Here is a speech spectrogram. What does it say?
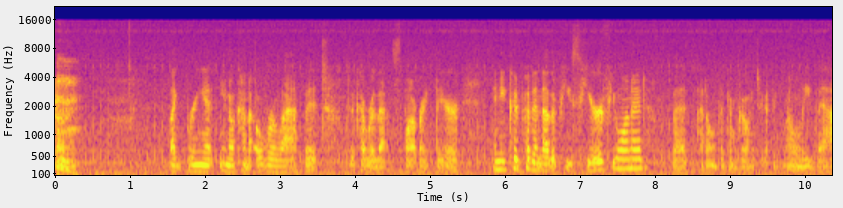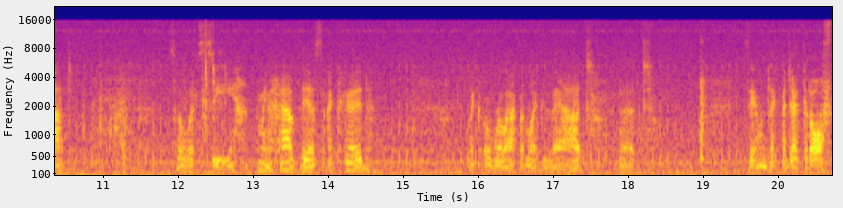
like bring it, you know, kind of overlap it to cover that spot right there. And you could put another piece here if you wanted, but I don't think I'm going to. I think I'm going to leave that. So let's see. I mean, I have this. I could like overlap it like that, but see, I'm gonna take my jacket off.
